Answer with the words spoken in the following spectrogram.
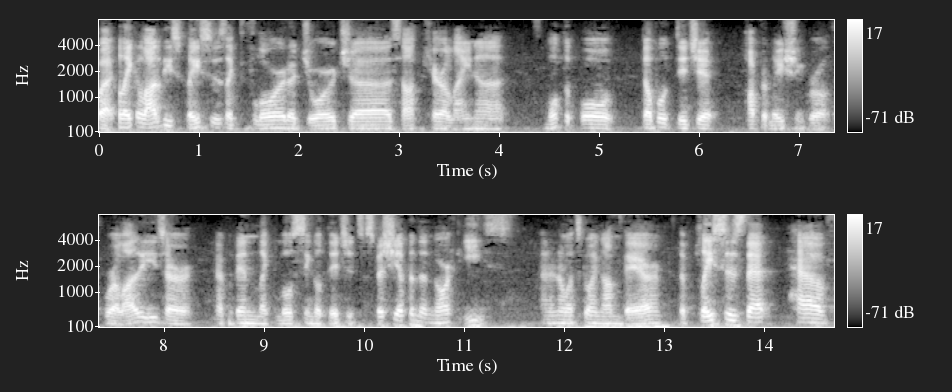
But like a lot of these places, like Florida, Georgia, South Carolina, multiple double digit population growth, where a lot of these are have been like low single digits, especially up in the Northeast. I don't know what's going on there. The places that have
